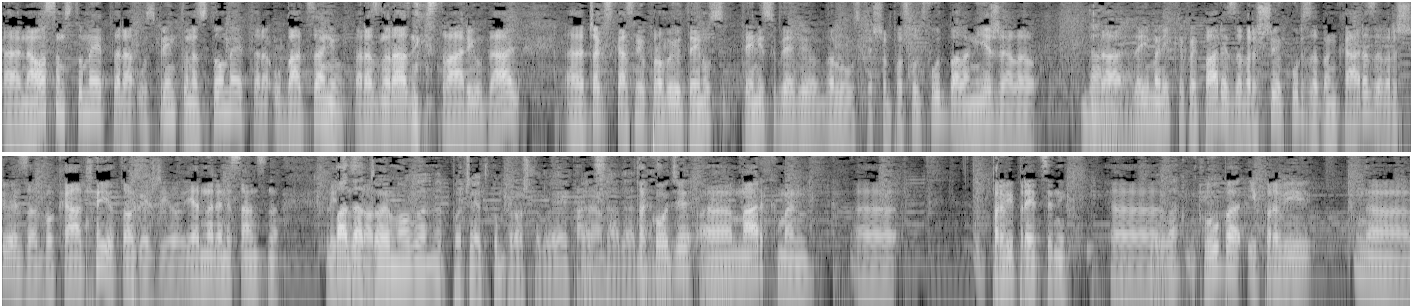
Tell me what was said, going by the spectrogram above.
a, na 800 metara, u sprintu na 100 metara, u bacanju raznoraznih stvari u dalj. A, čak se kasnije probaju u tenus, tenisu gde je bio vrlo uspešan. Pošto od futbala nije želeo Da, da, da, da, da. ima nikakve pare, završio je kurs za bankara, završio je za advokata i od toga je živo. Jedna renesansna Pa da, to je moglo na početkom prošlog veka, Pa da. sada Takođe, znam uh, Markman, uh, prvi predsednik uh, Kluba. kluba i prvi na,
